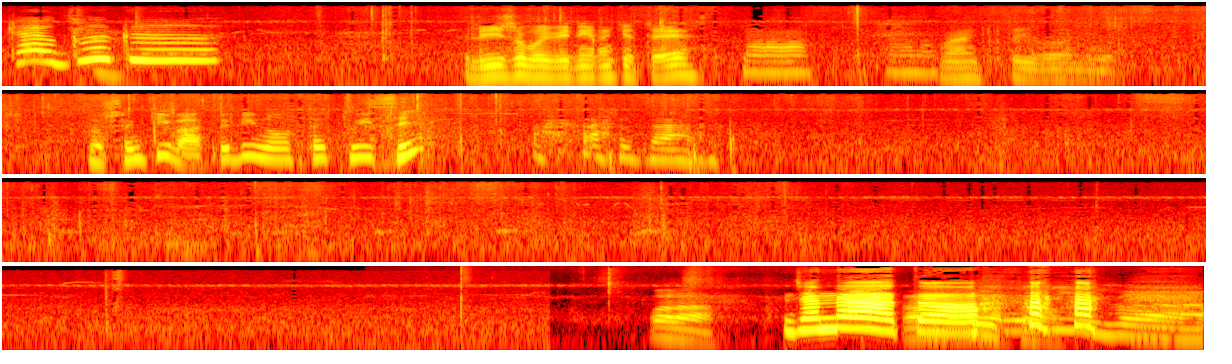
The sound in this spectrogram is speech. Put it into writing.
Ciao, Gugu. Elisa, vuoi venire anche te? No, no, no. Ma anche io. Lo sentivate di notte qui? Sì. Guarda. Voilà. È già andato. Ah!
